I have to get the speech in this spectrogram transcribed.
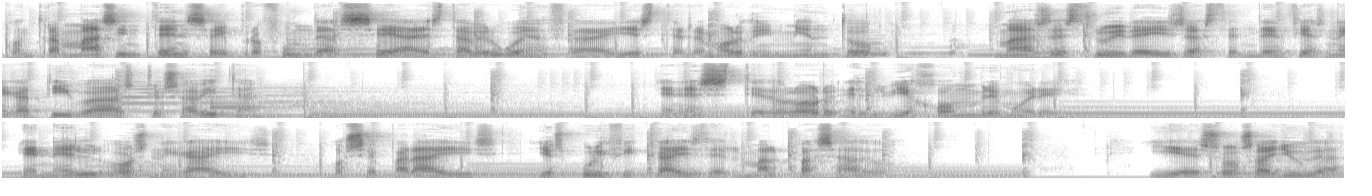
Contra más intensa y profunda sea esta vergüenza y este remordimiento, más destruiréis las tendencias negativas que os habitan. En este dolor el viejo hombre muere. En él os negáis, os separáis y os purificáis del mal pasado. Y eso os ayuda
